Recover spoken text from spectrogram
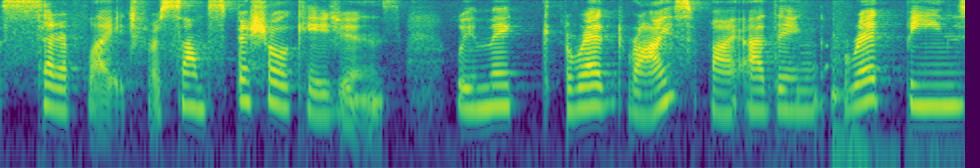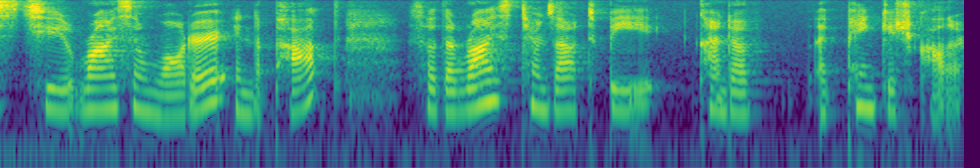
celebrate for some special occasions, we make red rice by adding red beans to rice and water in the pot. So, the rice turns out to be kind of a pinkish color.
